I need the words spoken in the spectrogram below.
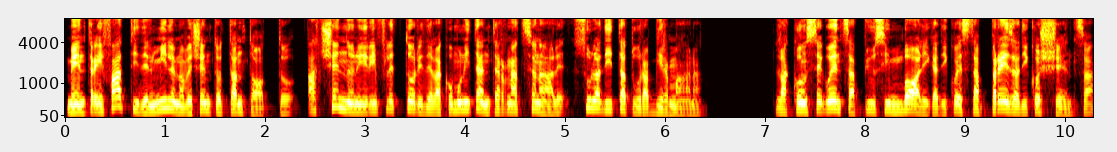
Mentre i fatti del 1988 accendono i riflettori della comunità internazionale sulla dittatura birmana. La conseguenza più simbolica di questa presa di coscienza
